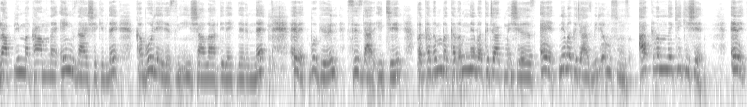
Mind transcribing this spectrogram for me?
Rabbim makamında en güzel şekilde kabul eylesin inşallah dileklerimle. Evet bugün sizler için bakalım bakalım ne bakacakmışız. Evet ne bakacağız biliyor musunuz? Aklımdaki kişi. Evet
